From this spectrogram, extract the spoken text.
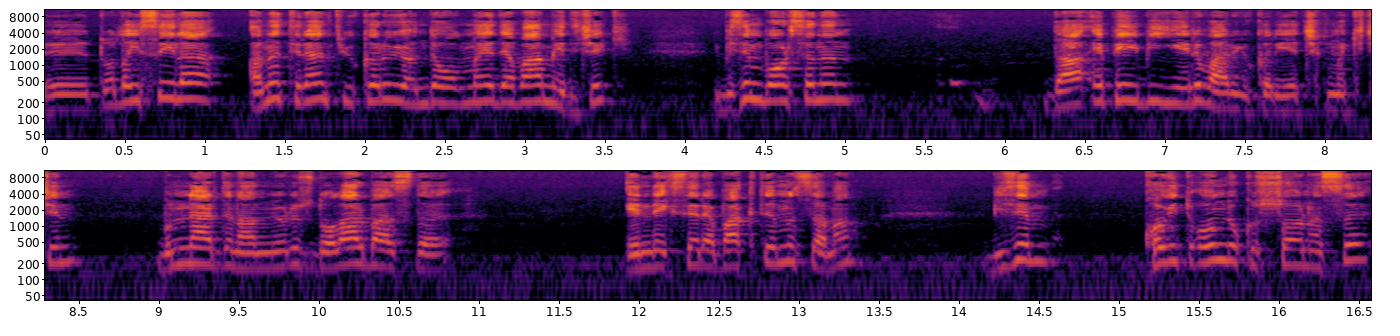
E, dolayısıyla ana trend yukarı yönde olmaya devam edecek. Bizim borsanın daha epey bir yeri var yukarıya çıkmak için. Bunu nereden anlıyoruz? Dolar bazlı endekslere baktığımız zaman bizim Covid-19 sonrası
